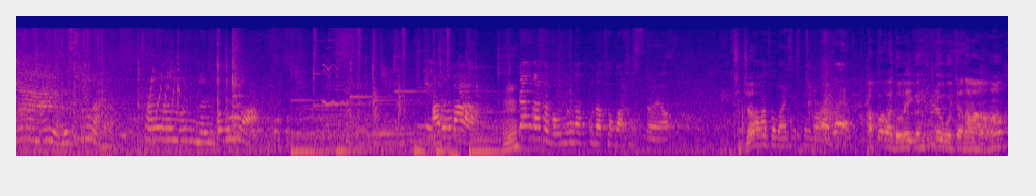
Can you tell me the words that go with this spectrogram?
하나는 얘네 수아. 하나는 수아. 아빠, 응? 식당 가서 먹는 것보다 더 맛있어요. 진짜? 아빠가 더 맛있는 거 같아요. 아빠가 너네 이거 해주려고 있잖아. 어?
